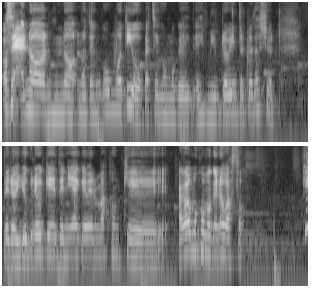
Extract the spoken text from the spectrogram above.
O sea, no, no, no tengo un motivo, ¿cachai? Como que es mi propia interpretación. Pero yo creo que tenía que ver más con que hagamos como que no pasó. ¿Qué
